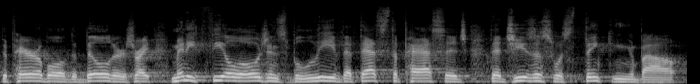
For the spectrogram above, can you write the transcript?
the parable of the builders, right? Many theologians believe that that's the passage that Jesus was thinking about,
